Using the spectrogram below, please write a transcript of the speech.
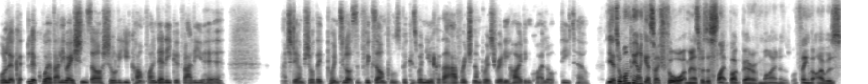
"Well, look, look where valuations are. Surely you can't find any good value here." Actually, I'm sure they'd point to lots of examples because when you look at that average number, it's really hiding quite a lot of detail. Yeah. So one thing I guess I thought, I mean, I suppose a slight bugbear of mine, one thing that I was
